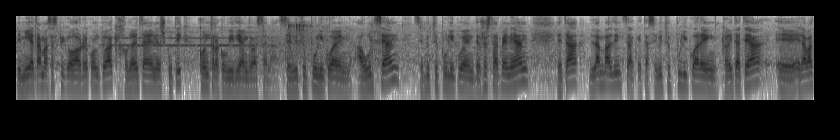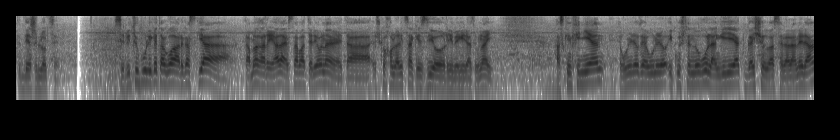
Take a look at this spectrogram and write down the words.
2017ko aurrekontuak jaularitzaren eskutik kontrako bidean doa zela. Zerbitzu publikoen ahultzean, zerbitzu publikoen deusestapenean eta lan baldintzak eta zerbitzu publikoaren kalitatea e, erabat deslotzen. Zerbitzu publiketako argazkia tamalgarria da, ez da bat ere ona eta Eusko Jaularitzak ez dio horri begiratu nahi. Azken finean, egunero eta egunero ikusten dugu langileak gaixo doa zela lanera,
